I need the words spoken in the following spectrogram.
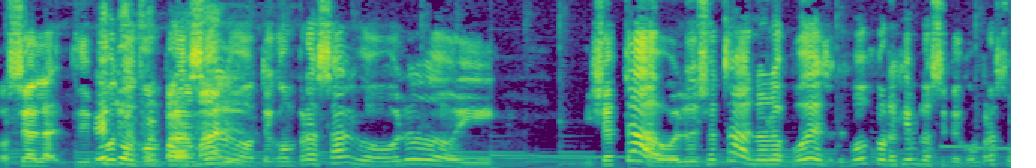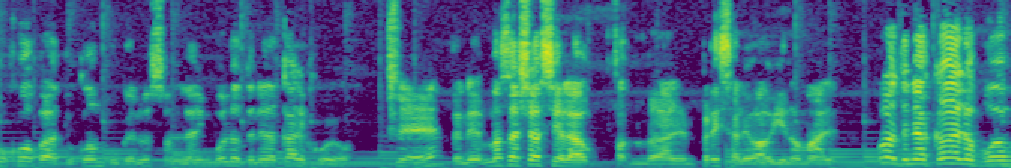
O sea, la, te, Esto vos te fue compras algo, te compras algo, boludo, y, y ya está, boludo, ya está, no lo podés. Vos, por ejemplo, si te compras un juego para tu compu que no es online, vos lo tenés acá el juego. Sí. Tenés- más allá si a la, a la empresa le va bien o mal. Vos lo tenés acá, lo podés,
